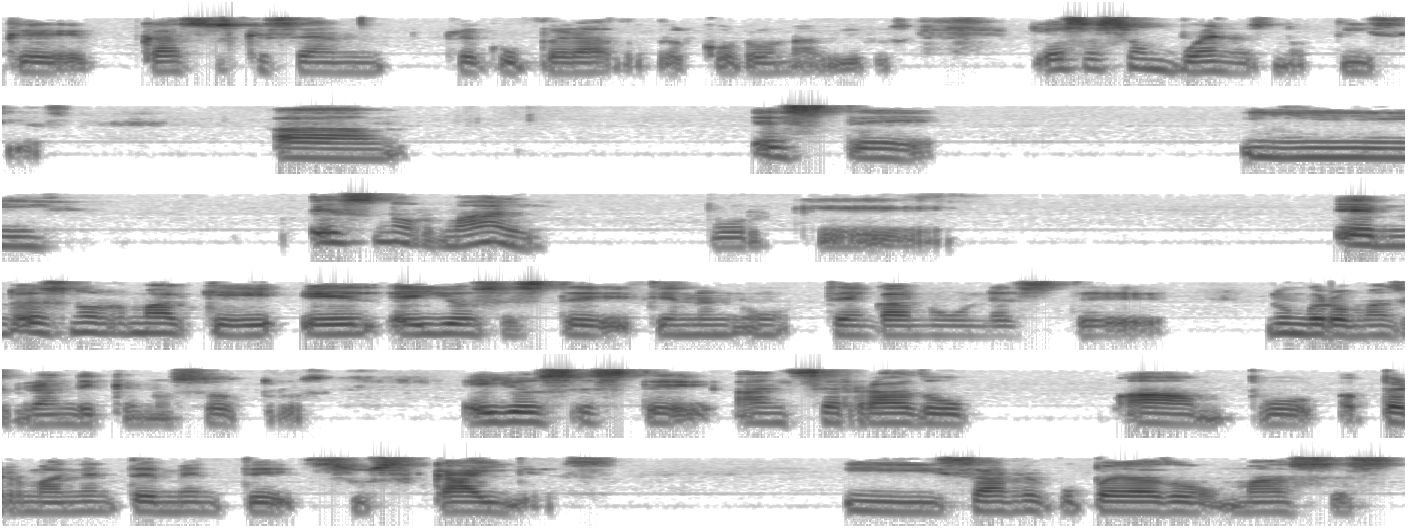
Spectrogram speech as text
que, casos que se han recuperado del coronavirus. Y esas son buenas noticias. este, y es normal porque es normal que ellos este, tengan un este, número más grande que nosotros. Ellos este, han cerrado permanentemente sus calles y se han recuperado más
